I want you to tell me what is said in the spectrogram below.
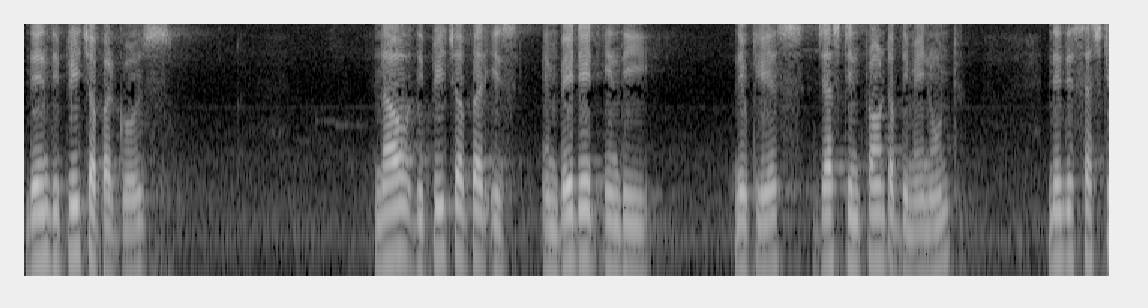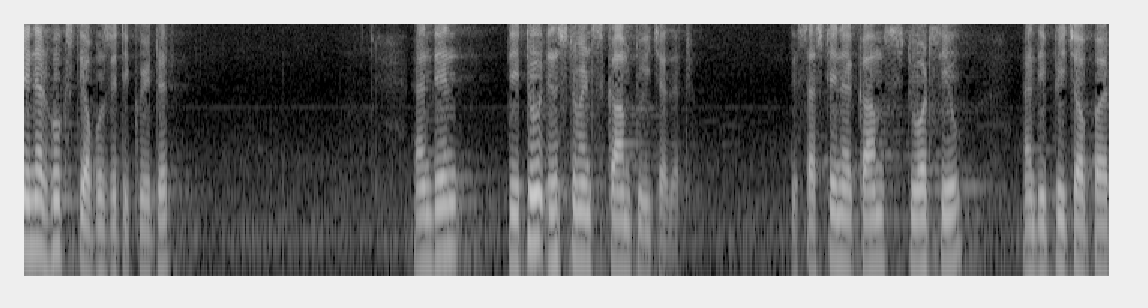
then the pre-chopper goes, now the pre-chopper is embedded in the nucleus just in front of the main wound. Then the sustainer hooks the opposite equator. And then the two instruments come to each other. The sustainer comes towards you and the pre-chopper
